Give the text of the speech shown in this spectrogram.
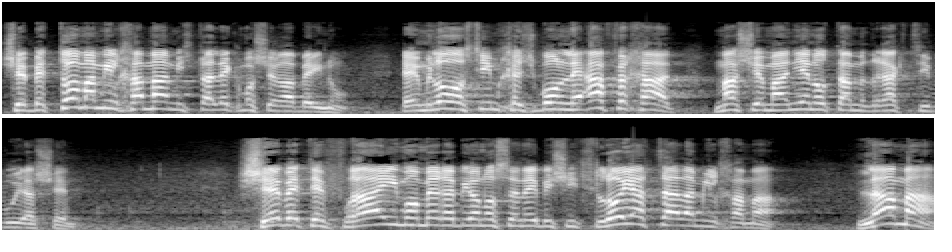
שבתום המלחמה מסתלק משה רבנו הם לא עושים חשבון לאף אחד מה שמעניין אותם רק ציווי השם שבט אפרים, אומר רבי יונוס הנבישיץ, לא יצא למלחמה. למה?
